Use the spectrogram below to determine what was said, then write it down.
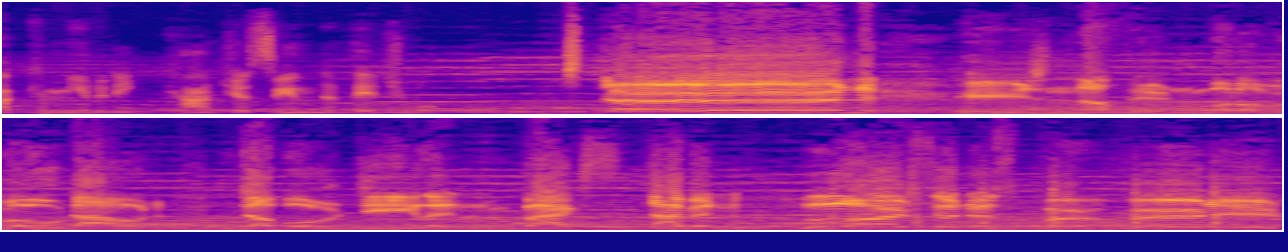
a community conscious individual. Stern! He's nothing but a low-down, double-dealing, backstabbing, larcenous, perverted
